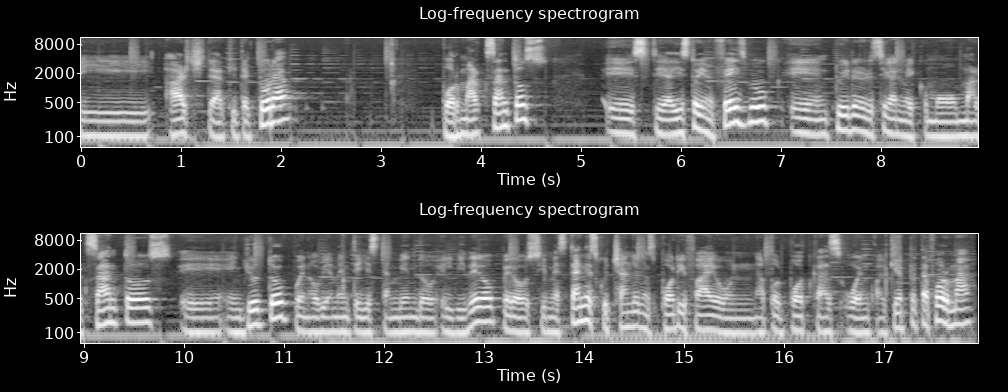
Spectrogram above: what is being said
y Arch de Arquitectura por Mark Santos. Este, ahí estoy en Facebook, en Twitter síganme como Mark Santos, eh, en YouTube, bueno obviamente ya están viendo el video, pero si me están escuchando en Spotify o en Apple Podcasts o en cualquier plataforma,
